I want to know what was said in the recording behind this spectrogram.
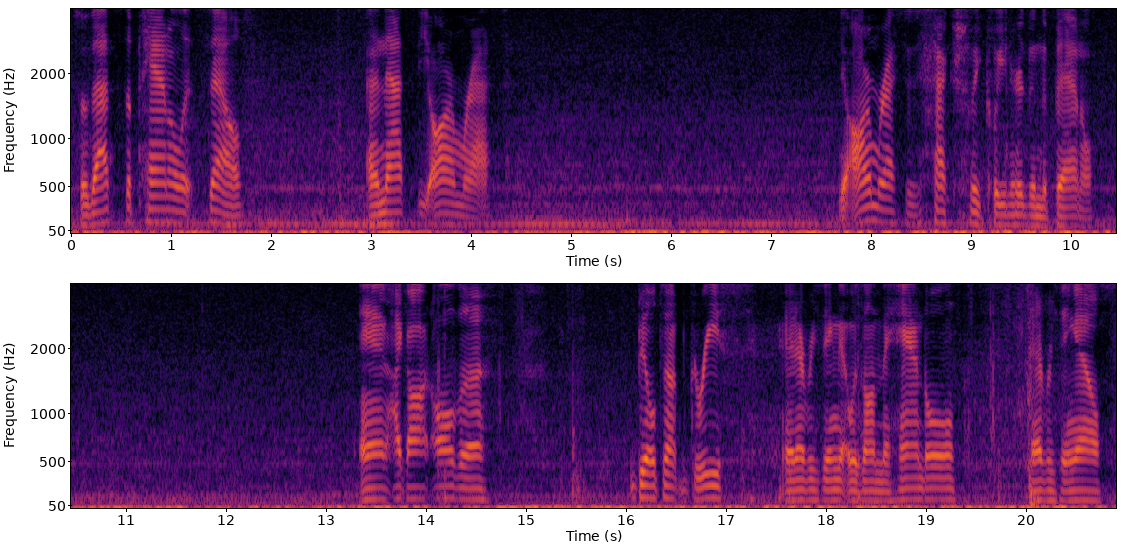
So that's the panel itself, and that's the armrest. The armrest is actually cleaner than the panel. And I got all the built up grease and everything that was on the handle everything else.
